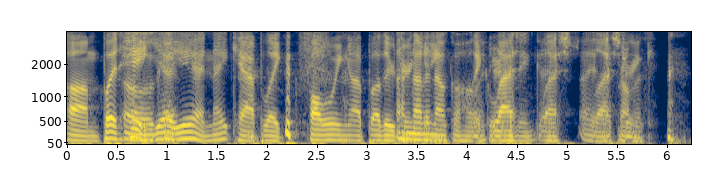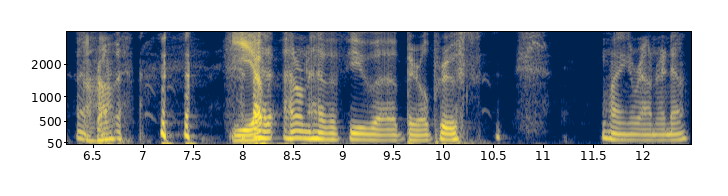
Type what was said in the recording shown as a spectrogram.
Um, but Oh, hey, yeah, okay. yeah, nightcap, like following up other drinking. I'm not an alcoholic. Like last, anything, last, I, last I drink. I Uh-huh. promise. Yep. I, I don't have a few uh, barrel proofs lying around right now.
